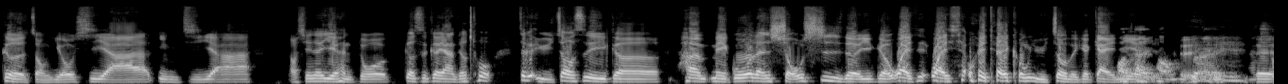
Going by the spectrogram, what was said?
各种游戏啊、影集啊，然后现在也很多各式各样，就拓这个宇宙是一个很美国人熟识的一个外外 外太空宇宙的一个概念。对对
